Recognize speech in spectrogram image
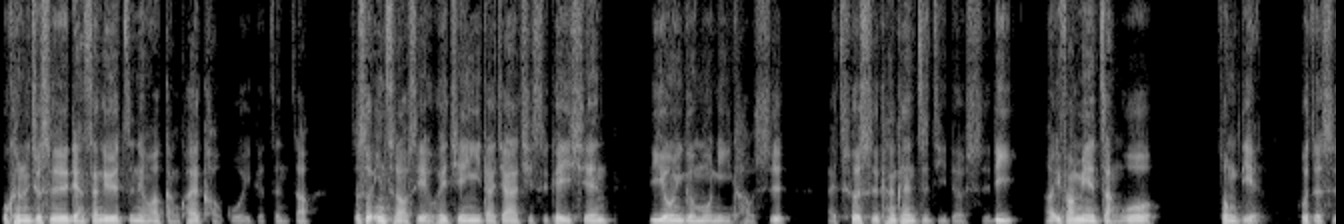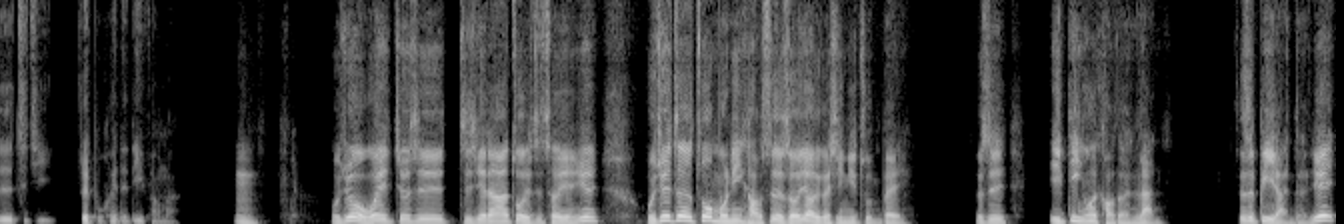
我可能就是两三个月之内我要赶快考过一个证照。这时候胤丞老师也会建议大家，其实可以先利用一个模拟考试来测试看看自己的实力，然后一方面也掌握重点。或者是自己最不会的地方吗？嗯，我觉得我会就是直接让他做一次测验，因为我觉得这个做模拟考试的时候要有一个心理准备，就是一定会考得很烂，这是必然的。因为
